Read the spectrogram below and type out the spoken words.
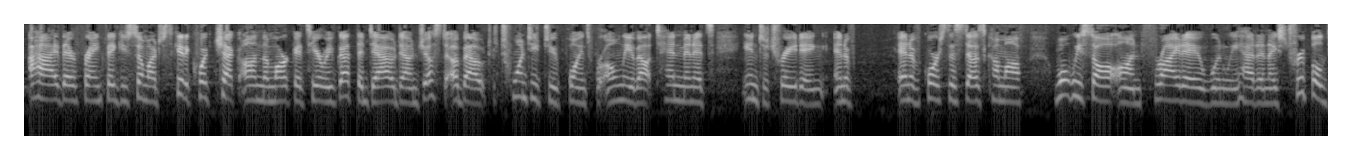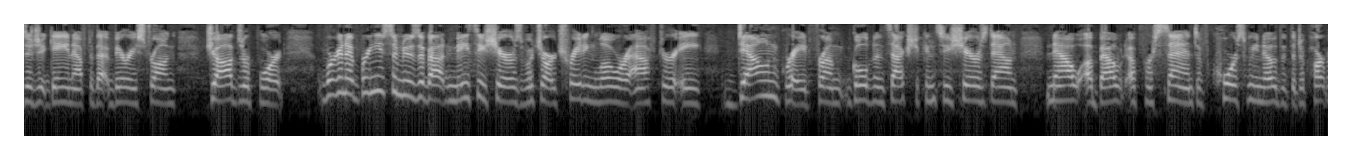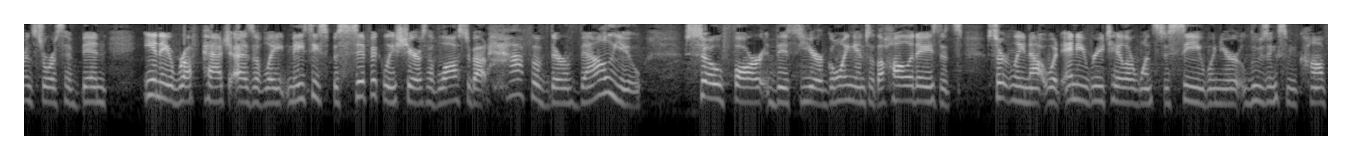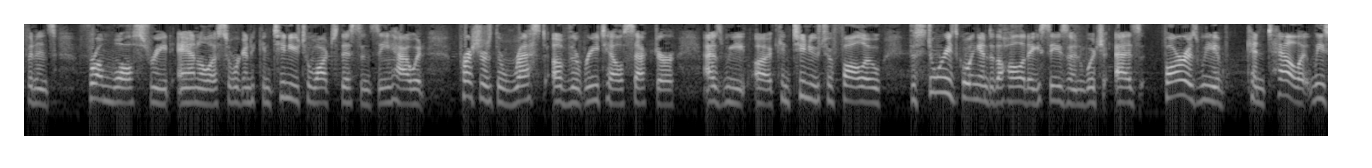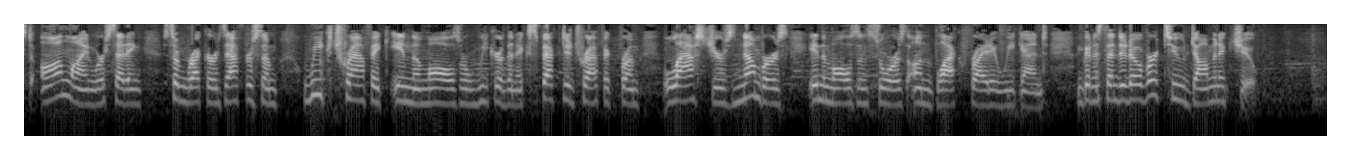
Hi there, Frank. Thank you so much. Let's get a quick check on the markets here. We've got the Dow down just about 22 points. We're only about 10 minutes into trading. And of and of course, this does come off what we saw on Friday when we had a nice triple digit gain after that very strong jobs report. We're going to bring you some news about Macy shares, which are trading lower after a downgrade from Goldman Sachs. You can see shares down now about a percent. Of course, we know that the department stores have been in a rough patch as of late. Macy specifically shares have lost about half of their value so far this year. Going into the holidays, it's certainly not what any retailer wants to see when you're losing some confidence from Wall Street analysts. So we're going to continue to watch this and see how it pressures the rest of the retail sector as we uh, continue to follow the stories going into the holiday season, which, as far as we have, can tell, at least online, we're setting some records after some weak traffic in the malls or weaker than expected traffic from last year's numbers in the malls and stores on Black Friday weekend. I'm going to send it over to Dominic Chu.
